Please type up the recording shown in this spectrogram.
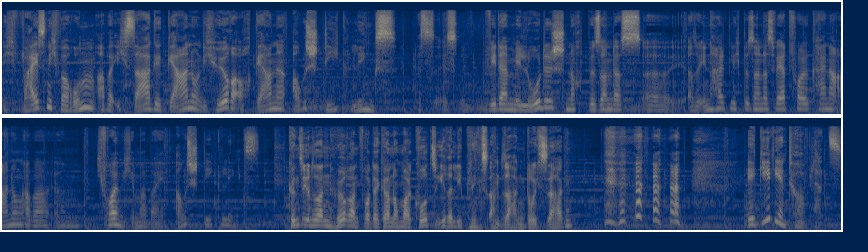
ich weiß nicht warum, aber ich sage gerne und ich höre auch gerne Ausstieg links. Es ist weder melodisch noch besonders, äh, also inhaltlich besonders wertvoll, keine Ahnung, aber ähm, ich freue mich immer bei Ausstieg links. Können Sie unseren Hörern, Frau Decker, noch mal kurz Ihre Lieblingsansagen durchsagen? Ägidientorplatz.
